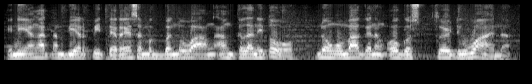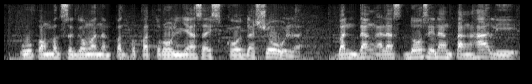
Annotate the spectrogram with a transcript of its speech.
iniangat ng BRP Teresa Magbanwa ang angkla nito noong umaga ng August 31 upang magsagawa ng pagpapatrolya sa Skoda Shoal. Bandang alas 12 ng tanghali,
